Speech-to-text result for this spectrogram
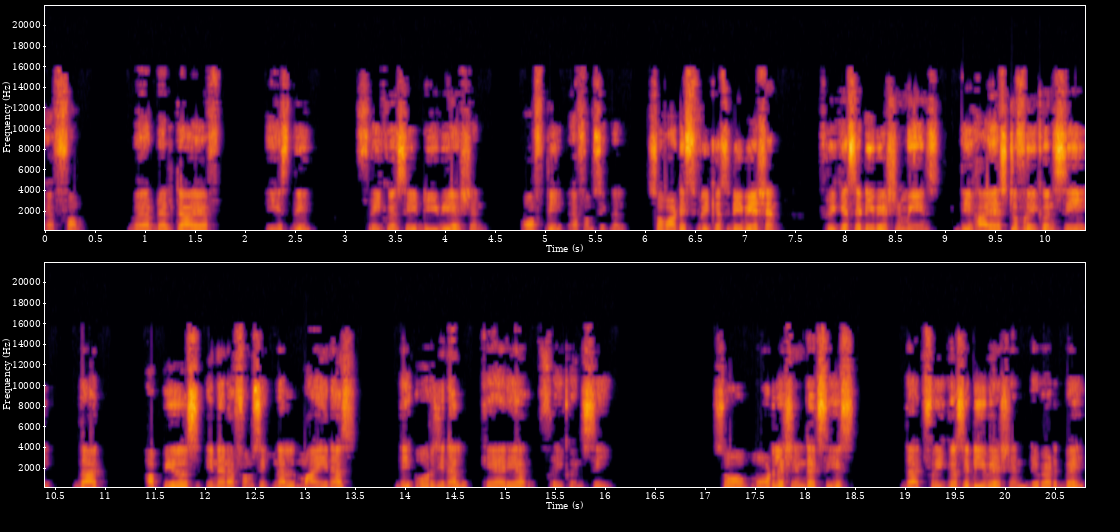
FM, where delta F is the frequency deviation of the FM signal. So what is frequency deviation? Frequency deviation means the highest frequency that appears in an FM signal minus the original carrier frequency. So modulation index is that frequency deviation divided by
